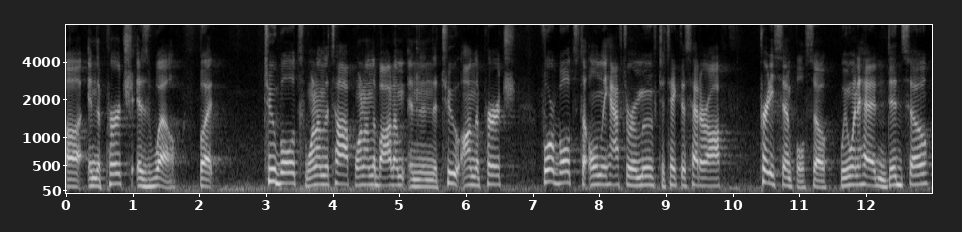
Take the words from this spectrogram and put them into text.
uh, in the perch as well. But two bolts, one on the top, one on the bottom, and then the two on the perch. Four bolts to only have to remove to take this header off. Pretty simple. So we went ahead and did so.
